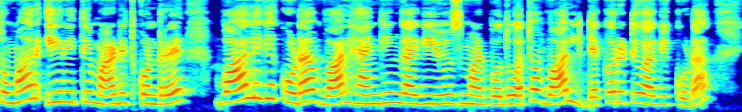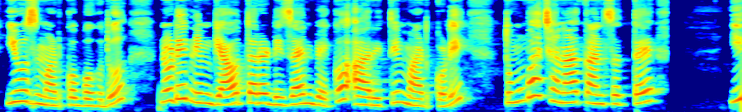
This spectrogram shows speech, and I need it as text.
ಸುಮಾರು ಈ ರೀತಿ ಮಾಡಿಟ್ಕೊಂಡ್ರೆ ವಾಲಿಗೆ ಕೂಡ ವಾಲ್ ಹ್ಯಾಂಗಿಂಗ್ ಆಗಿ ಯೂಸ್ ಮಾಡ್ಬೋದು ಅಥವಾ ವಾಲ್ ಡೆಕೋರೇಟಿವ್ ಆಗಿ ಕೂಡ ಯೂಸ್ ಮಾಡ್ಕೋಬಹುದು. ನೋಡಿ ನಿಮ್ಗೆ ಯಾವ ಥರ ಡಿಸೈನ್ ಬೇಕೋ ಆ ರೀತಿ ಮಾಡ್ಕೊಳ್ಳಿ. ತುಂಬ ಚೆನ್ನಾಗಿ ಕಾಣಿಸುತ್ತೆ. ಈ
